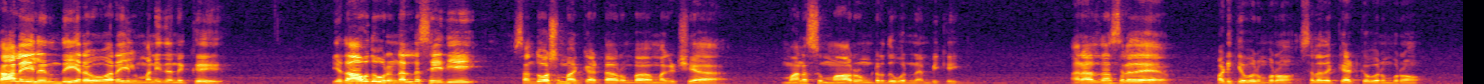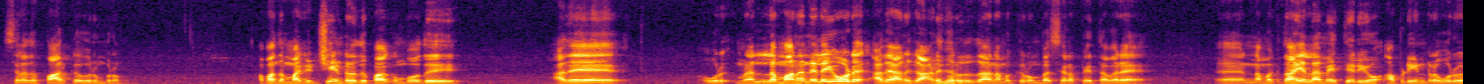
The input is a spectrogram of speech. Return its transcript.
காலையிலிருந்து இரவு வரையில் மனிதனுக்கு ஏதாவது ஒரு நல்ல செய்தியை சந்தோஷமாக கேட்டால் ரொம்ப மகிழ்ச்சியாக மனசு மாறும்ன்றது ஒரு நம்பிக்கை. அதனால தான் சிலதை படிக்க விரும்புகிறோம் சிலதை கேட்க விரும்புகிறோம் சிலதை பார்க்க விரும்புகிறோம் அப்போ அந்த மகிழ்ச்சின்றது பார்க்கும்போது அதை ஒரு நல்ல மனநிலையோடு அதை அணுக அணுகிறது தான் நமக்கு ரொம்ப சிறப்பே தவிர நமக்கு தான் எல்லாமே தெரியும் அப்படின்ற ஒரு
